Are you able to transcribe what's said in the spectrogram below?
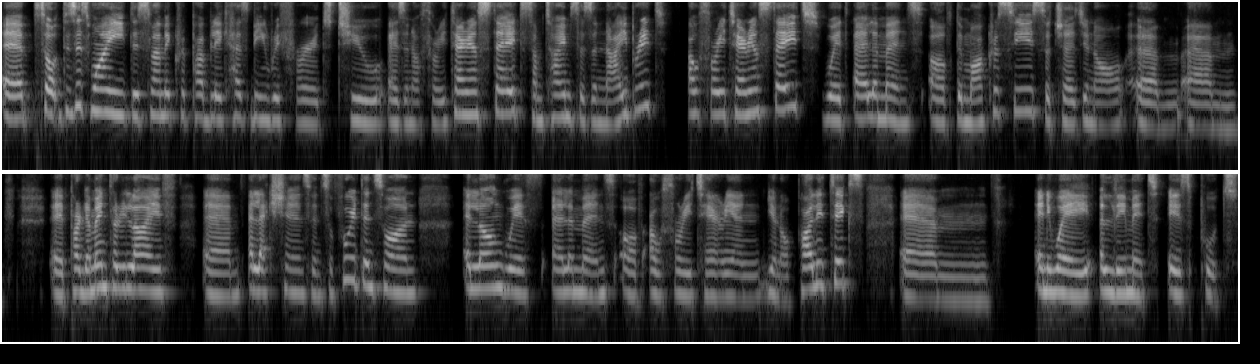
Uh, so this is why the Islamic Republic has been referred to as an authoritarian state, sometimes as a hybrid authoritarian state with elements of democracy, such as, you know, um, um, parliamentary life, um, elections, and so forth and so on, along with elements of authoritarian, you know, politics. Anyway, a limit is put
